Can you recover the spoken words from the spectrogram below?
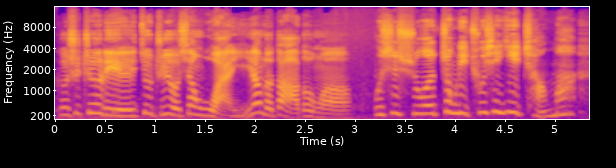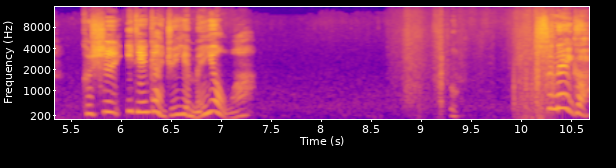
可是这里就只有像碗一样的大洞啊！不是说重力出现异常吗？可是一点感觉也没有啊。是那个。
